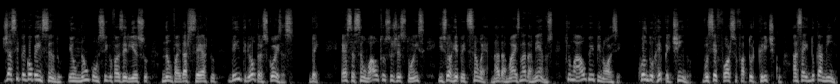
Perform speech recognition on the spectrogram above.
Já se pegou pensando, eu não consigo fazer isso, não vai dar certo, dentre outras coisas? Bem, essas são autossugestões e sua repetição é nada mais nada menos que uma auto-hipnose. Quando repetindo, você força o fator crítico a sair do caminho,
